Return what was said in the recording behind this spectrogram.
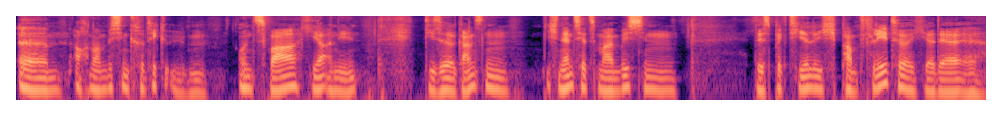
ähm, auch noch ein bisschen Kritik üben. Und zwar hier an die, diese ganzen, ich nenne es jetzt mal ein bisschen despektierlich Pamphlete hier der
